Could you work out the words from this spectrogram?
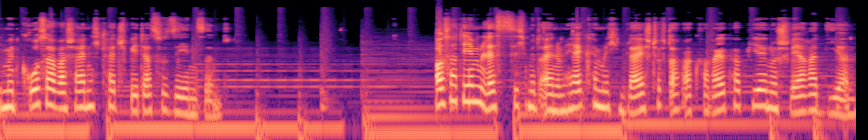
die mit großer Wahrscheinlichkeit später zu sehen sind. Außerdem lässt sich mit einem herkömmlichen Bleistift auf Aquarellpapier nur schwer radieren,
